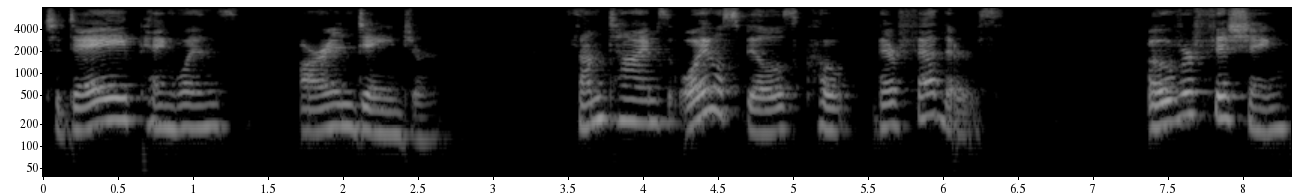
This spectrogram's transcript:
Today, penguins are in danger. Sometimes oil spills coat their feathers. Overfishing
